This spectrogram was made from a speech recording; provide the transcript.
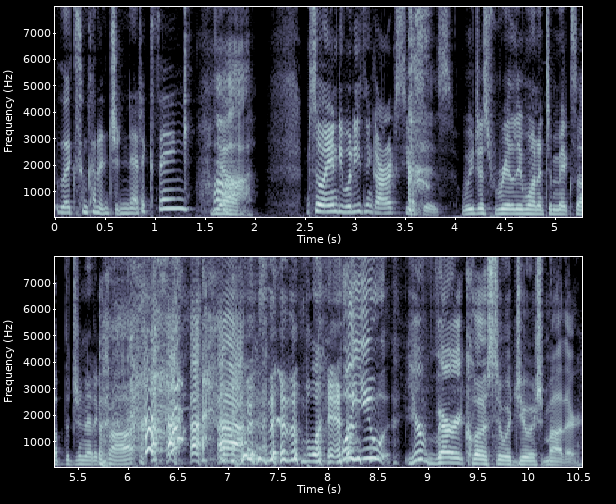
like some kind of genetic thing. Huh. So, Andy, what do you think our excuse is? We just really wanted to mix up the genetic pot. is that the plan? Well, you you're very close to a Jewish mother.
